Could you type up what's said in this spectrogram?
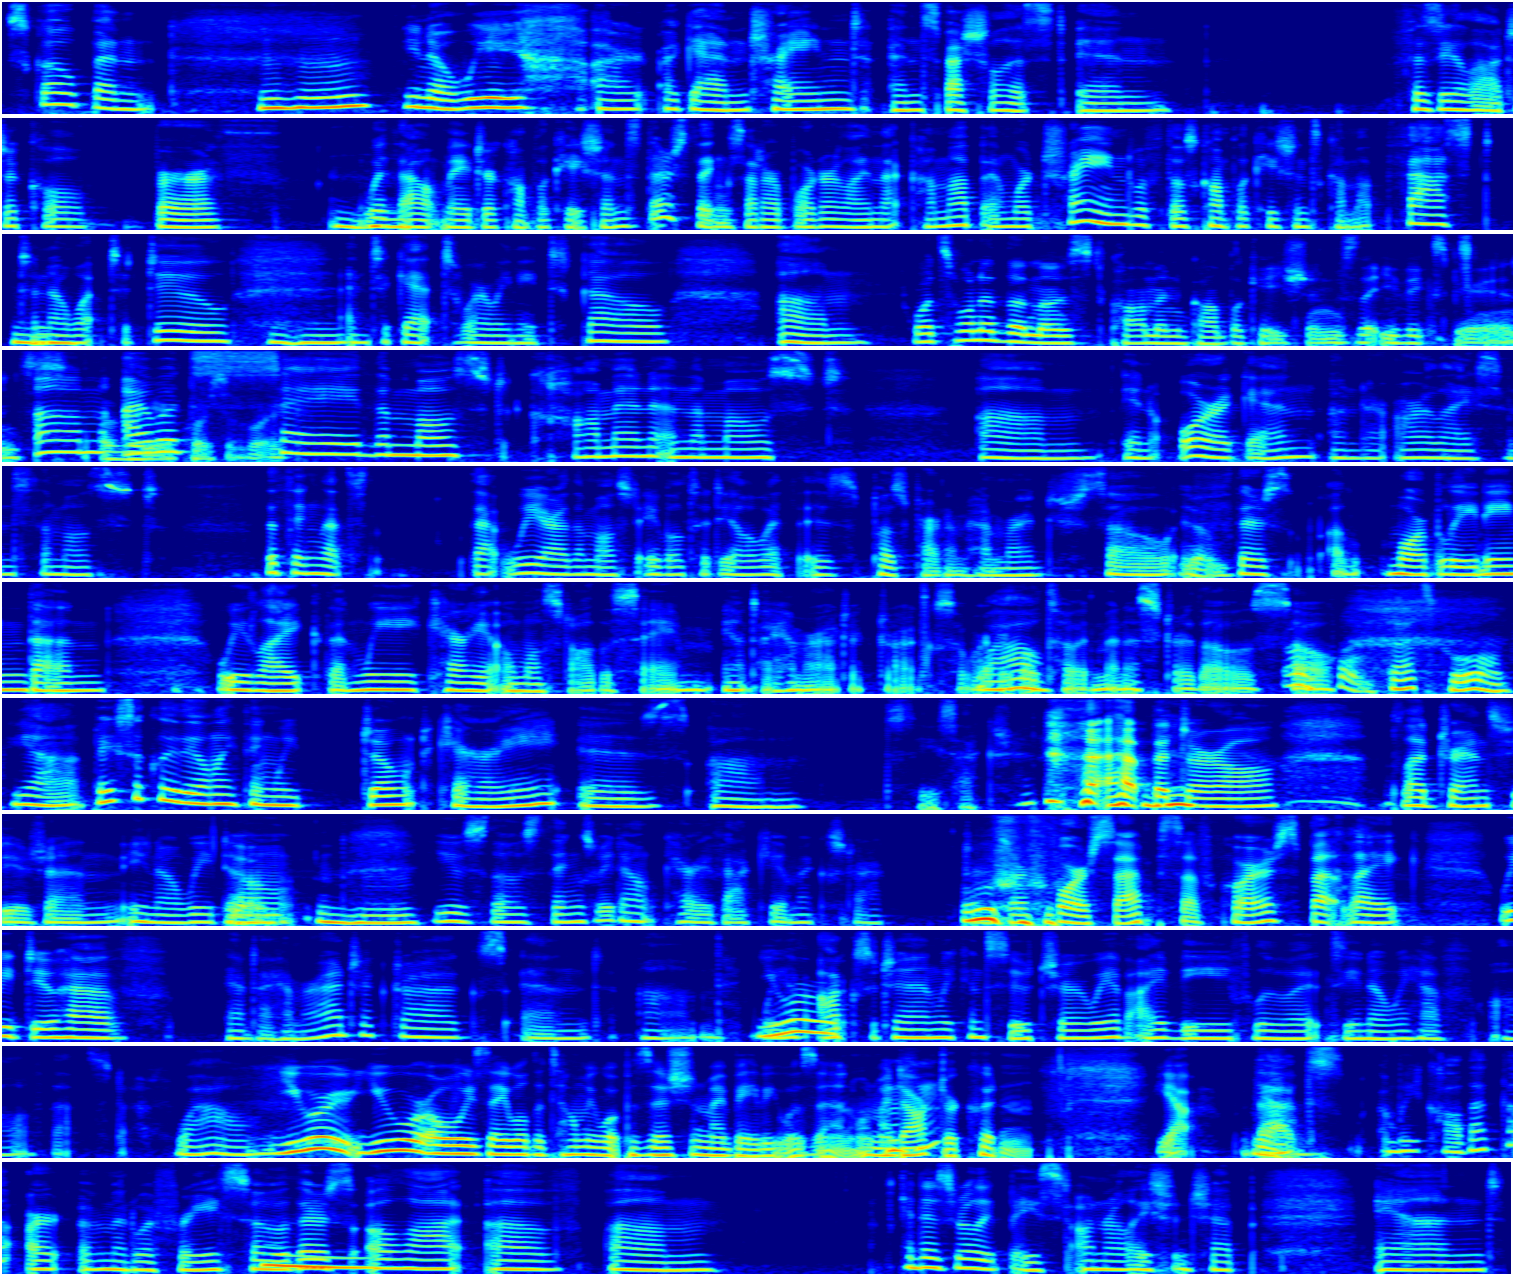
scope. And, mm-hmm. you know, we are, again, trained and specialist in physiological birth Mm-hmm. without major complications. There's things that are borderline that come up, and we're trained with those complications come up fast mm-hmm. to know mm-hmm. what to do mm-hmm. and to get to where we need to go. Um, What's one of the most common complications that you've experienced? Um, I would say the most common and the most um, in Oregon under our license, the most the thing that's that we are the most able to deal with is postpartum hemorrhage. So if yeah. there's a, more bleeding than we like, then we carry almost all the same anti-hemorrhagic drugs. So we're wow. able to administer those. So oh, cool. that's cool. Yeah, basically the only thing we don't carry is um, C-section, epidural, blood transfusion. You know, we don't yeah. mm-hmm. use those things. We don't carry vacuum extract or forceps, of course, but like we do have anti-hemorrhagic drugs and um, we have oxygen we can suture we have iv fluids you know we have all of that stuff wow you were you were always able to tell me what position my baby was in when my mm-hmm. doctor couldn't yeah that's yeah. we call that the art of midwifery so mm. there's a lot of um, it is really based on relationship. And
